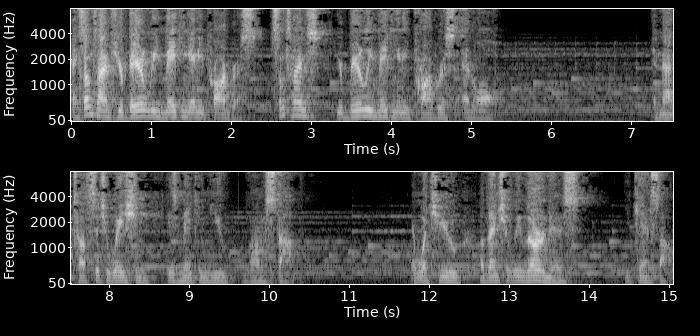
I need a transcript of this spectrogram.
And sometimes you're barely making any progress. Sometimes you're barely making any progress at all. And that tough situation is making you want to stop. And what you eventually learn is you can't stop.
